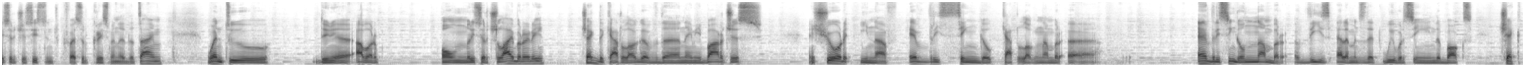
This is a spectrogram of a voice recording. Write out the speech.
research assistant to Professor Crisman at the time. Went to the, uh, our own research library, checked the catalog of the Nemi barges, and sure enough, every single catalog number, uh, every single number of these elements that we were seeing in the box checked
